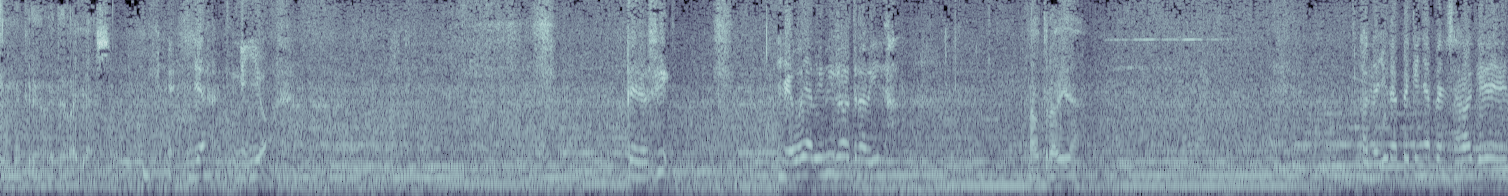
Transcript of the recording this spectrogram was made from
No me creo que te vayas. ya, ni yo. Pero sí, me voy a vivir la otra vida. ¿La otra vida? Cuando yo era pequeña pensaba que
